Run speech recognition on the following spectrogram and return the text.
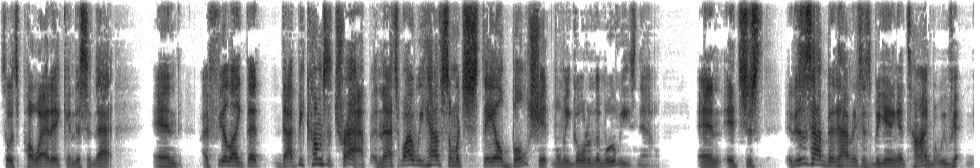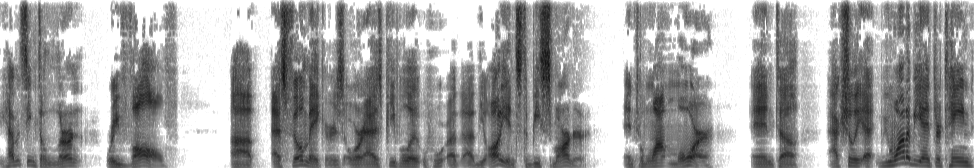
So it's poetic and this and that. And I feel like that that becomes a trap. And that's why we have so much stale bullshit when we go to the movies now. And it's just, this has been happening since the beginning of time, but we've, we haven't seemed to learn or evolve, uh, as filmmakers or as people who, uh, the audience to be smarter and to want more and to actually, uh, we want to be entertained.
